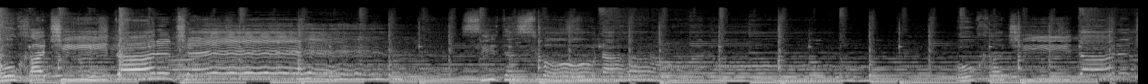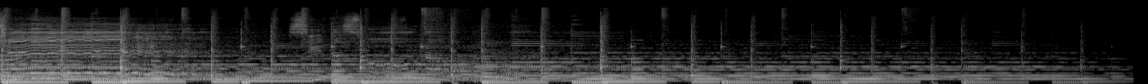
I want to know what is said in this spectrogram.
ო ხაჩი დარჩე. სირდეს ხონანო ო ხაჩი დარჩე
